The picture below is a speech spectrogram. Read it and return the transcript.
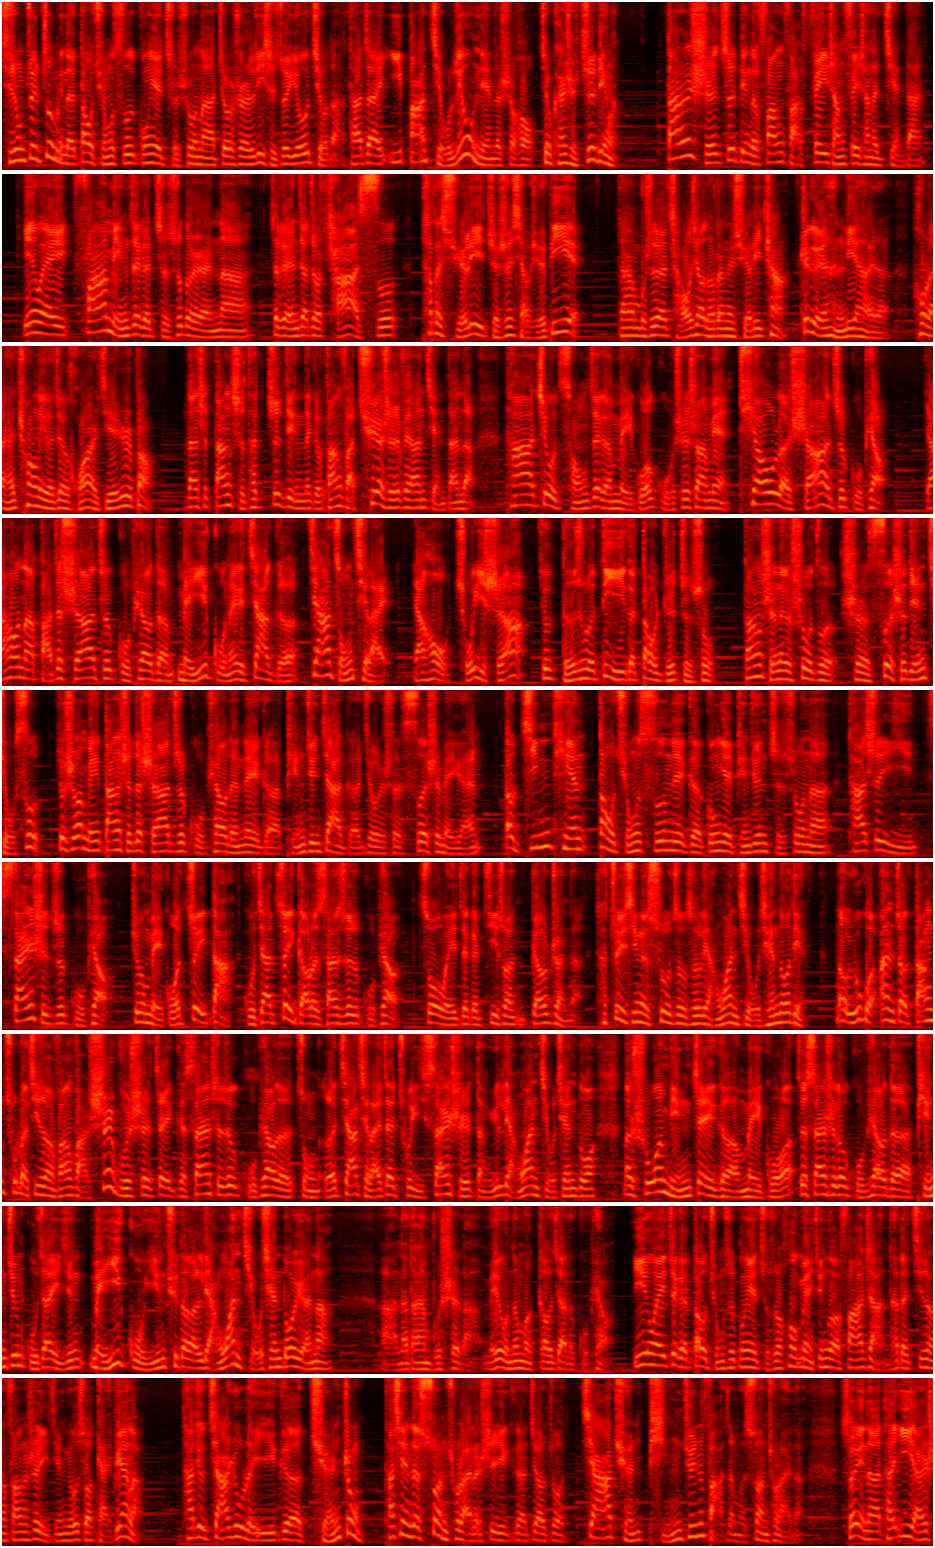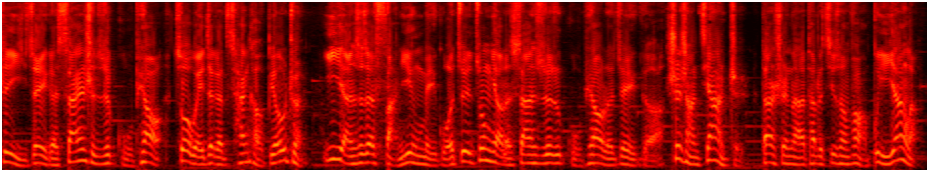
其中最著名的道琼斯工业指数呢，就是历史最悠久的，它在一八九六年的时候就开始制定了。当时制定的方法非常非常的简单。因为发明这个指数的人呢，这个人叫做查尔斯，他的学历只是小学毕业，当然不是在嘲笑他的那学历差，这个人很厉害的，后来还创立了这个《华尔街日报》。但是当时他制定那个方法确实是非常简单的，他就从这个美国股市上面挑了十二只股票，然后呢，把这十二只股票的每一股那个价格加总起来，然后除以十二，就得出了第一个道指指数。当时那个数字是四十点九四，就说明当时的十二只股票的那个平均价格就是四十美元。到今天，道琼斯那个工业平均指数呢，它是以三十只股票，就美国最大、股价最高的三十只股票作为这个计算标准的。它最新的数字是两万九千多点。那如果按照当初的计算方法，是不是这个三十只股票的总额加起来再除以三十等于两万九千多？那说明这个美国这三十个股票的平均股价已经每一股已经去到了两万九千多元呢？啊，那当然不是的，没有那么高价的股票，因为这个道琼斯工业指数后面经过发展，它的计算方式已经有所改变了。它就加入了一个权重，它现在算出来的是一个叫做加权平均法这么算出来的，所以呢，它依然是以这个三十只股票作为这个参考标准，依然是在反映美国最重要的三十只股票的这个市场价值，但是呢，它的计算方法不一样了。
